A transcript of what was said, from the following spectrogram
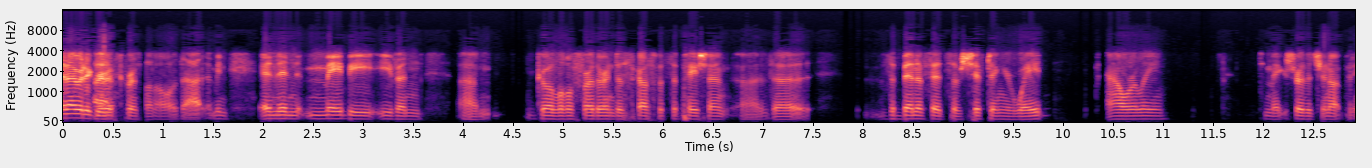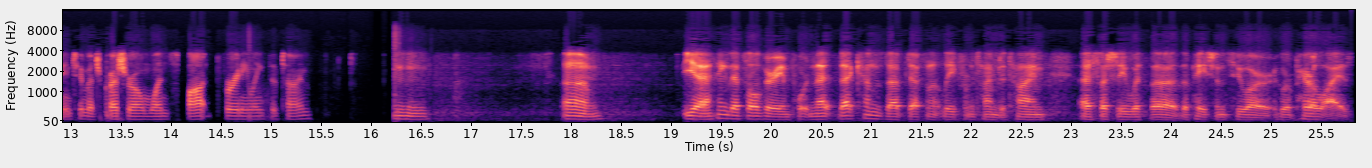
And I would agree uh, with Chris on all of that. I mean, and then maybe even um, go a little further and discuss with the patient uh, the the benefits of shifting your weight hourly to make sure that you're not putting too much pressure on one spot for any length of time. Mm-hmm. Um, yeah, I think that's all very important. That that comes up definitely from time to time, especially with uh, the patients who are who are paralyzed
